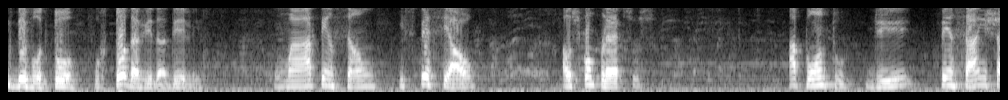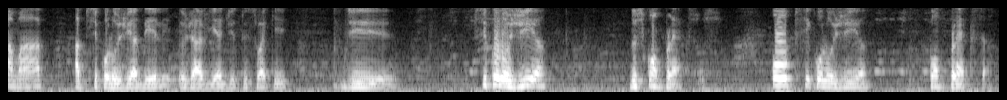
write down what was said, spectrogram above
devotou por toda a vida dele uma atenção especial aos complexos, a ponto de pensar em chamar a psicologia dele, eu já havia dito isso aqui, de psicologia dos complexos ou psicologia complexa.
